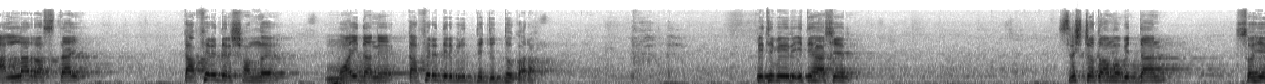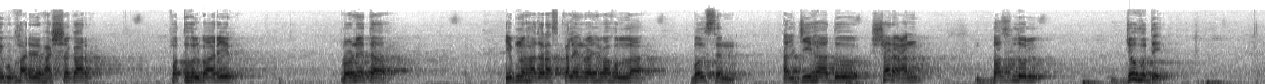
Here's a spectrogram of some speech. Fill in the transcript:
আল্লাহর রাস্তায় কাফেরদের সঙ্গে ময়দানে কাফেরদের বিরুদ্ধে যুদ্ধ করা। পৃথিবীর ইতিহাসের শ্রেষ্ঠতম বিদ্যান সহি বুখারের ভাষ্যকার ফতহুল বাড়ির প্রণেতা ইবনু হাজার আসকালীন রহিমাহুল্লাহ বলছেন আল জিহাদু শারান বাজলুল জুহুদে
